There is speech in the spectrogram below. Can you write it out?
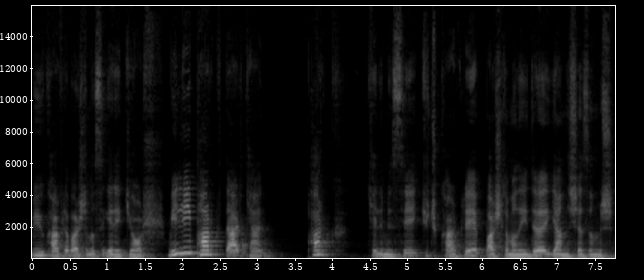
büyük harfle başlaması gerekiyor. Milli park derken park kelimesi küçük harfle başlamalıydı. Yanlış yazılmış.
